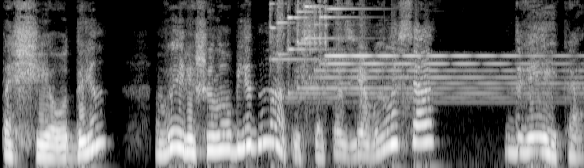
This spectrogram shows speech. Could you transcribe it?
та ще один вирішили об'єднатися та з'явилася двійка.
